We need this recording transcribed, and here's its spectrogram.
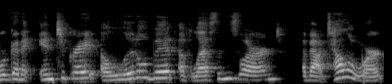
we're going to integrate a little bit of lessons learned about telework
